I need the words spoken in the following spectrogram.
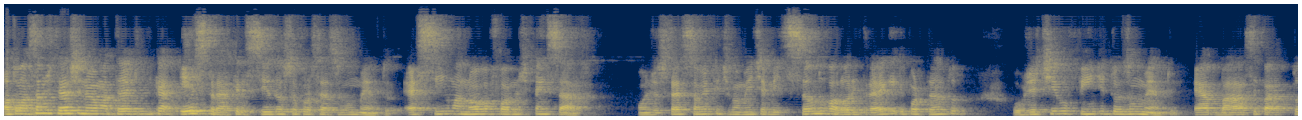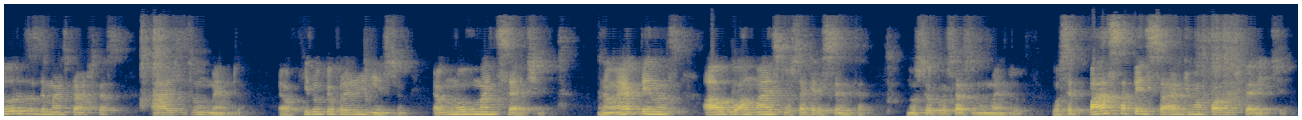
Automação de teste não é uma técnica extra acrescida ao seu processo de desenvolvimento. É sim uma nova forma de pensar, onde os testes são efetivamente a medição do valor entregue e, portanto, objetivo fim de todo desenvolvimento. É a base para todas as demais práticas ágeis de desenvolvimento. É aquilo que eu falei no início. É um novo mindset. Não é apenas algo a mais que você acrescenta no seu processo de desenvolvimento. Você passa a pensar de uma forma diferente.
